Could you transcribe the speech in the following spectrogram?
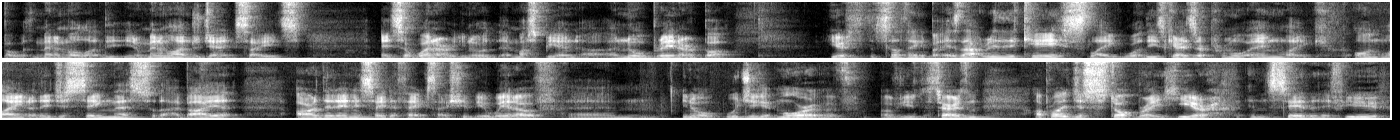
but with minimal, you know, minimal androgenic sides. It's a winner. You know, it must be a, a no brainer, but you're still thinking, but is that really the case? Like what these guys are promoting, like online, are they just saying this so that I buy it? Are there any side effects I should be aware of? Um, you know, would you get more out of, of using steroids? And I'll probably just stop right here and say that if you,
